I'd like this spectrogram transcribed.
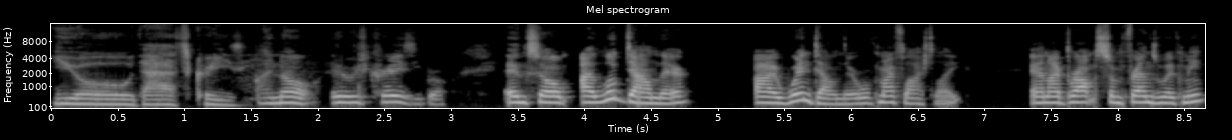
Yo, that's crazy. I know. It was crazy, bro. And so I looked down there. I went down there with my flashlight, and I brought some friends with me.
